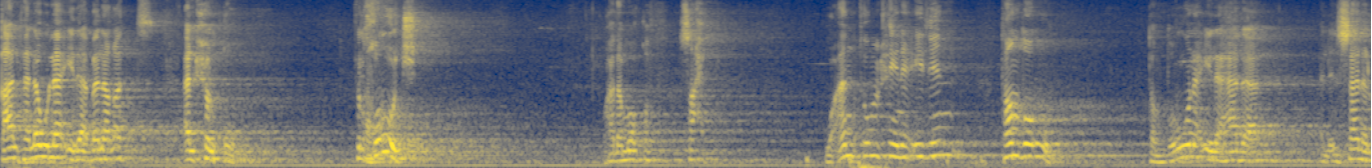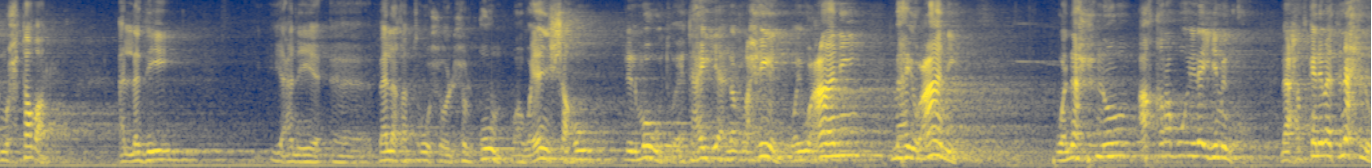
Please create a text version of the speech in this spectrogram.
قال فلولا إذا بلغت الحلقوم في الخروج. وهذا موقف صعب. وأنتم حينئذ تنظرون تنظرون إلى هذا الإنسان المحتضر الذي يعني آه، بلغت روحه الحلقوم وهو ينشغ للموت ويتهيأ للرحيل ويعاني ما يعاني. ونحن أقرب إليه منكم. لاحظ كلمة نحن.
